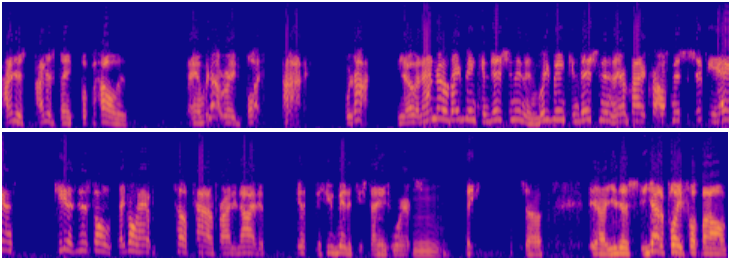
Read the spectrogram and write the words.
I just, I just think football is, man, we're not ready to play. I, we're not. You know, and I know they've been conditioning and we've been conditioning and everybody across Mississippi has. Kids just going they're gonna have a tough time Friday night if, if the humidity stays where it's Mm. so yeah, you just you gotta play football.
